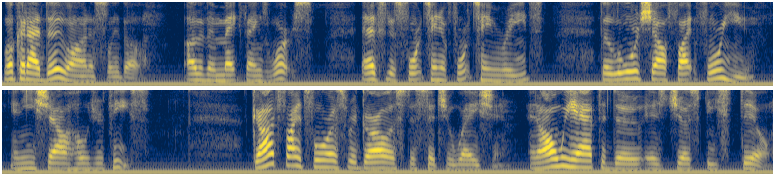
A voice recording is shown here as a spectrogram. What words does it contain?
What could I do, honestly, though, other than make things worse? Exodus 14 and 14 reads, The Lord shall fight for you, and ye shall hold your peace. God fights for us regardless of the situation, and all we have to do is just be still.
